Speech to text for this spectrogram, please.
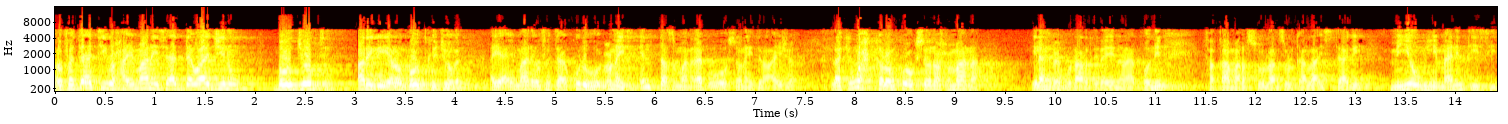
Oo fata'tii waxaa imaanaysa addawaajinu bowdjoogta ariga yaroo bowdka jooga. Ayaa imaanay fata'kuluhu cunays. Intaas maan ceeb u ogsoonay tir caaisha. Laakiin wax kaloon ku ogsoonoo xumaan ah ilahay bay ku dhaaratay inaynan aqoonin. Faqaama rasulla rasuulka allah istaagay. Min yowmihi maalintiisii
